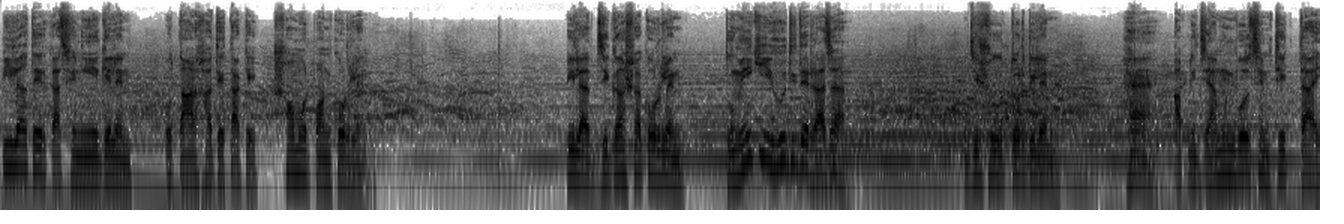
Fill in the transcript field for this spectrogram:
পিলাতের কাছে নিয়ে গেলেন ও তার হাতে তাকে সমর্পণ করলেন। পিলাত জিজ্ঞাসা করলেন তুমি কি ইহুদিদের রাজা? যিশু উত্তর দিলেন হ্যাঁ আপনি যেমন বলছেন ঠিক তাই।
